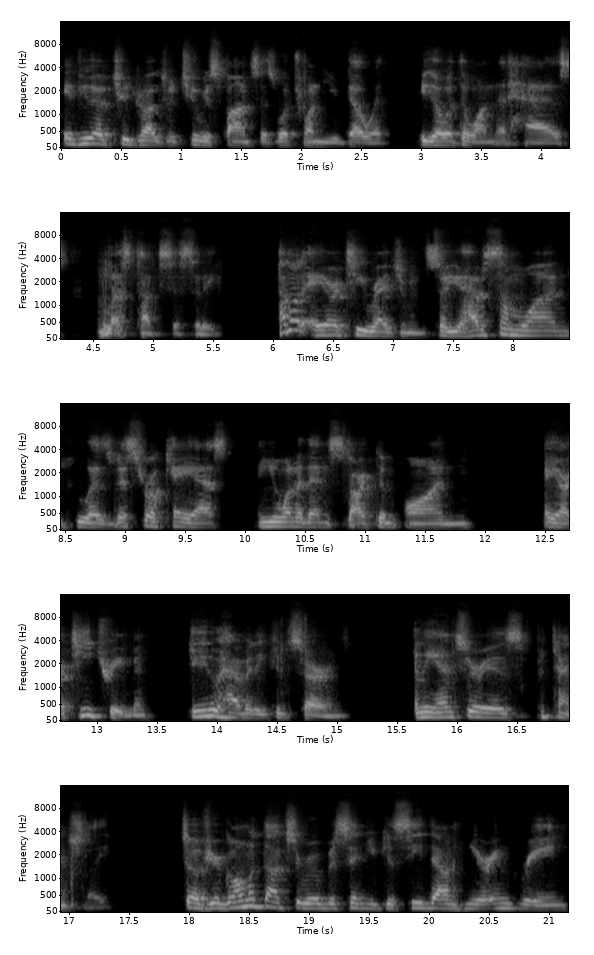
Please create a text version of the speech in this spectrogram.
if you have two drugs with two responses, which one do you go with? You go with the one that has less toxicity. How about ART regimen? So you have someone who has visceral KS and you want to then start them on ART treatment. Do you have any concerns? And the answer is potentially. So if you're going with doxorubicin, you can see down here in green,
